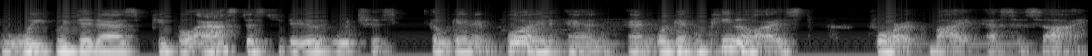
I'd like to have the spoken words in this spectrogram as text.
we we did as people asked us to do, which is go get employed, and and we're getting penalized for it by SSI.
